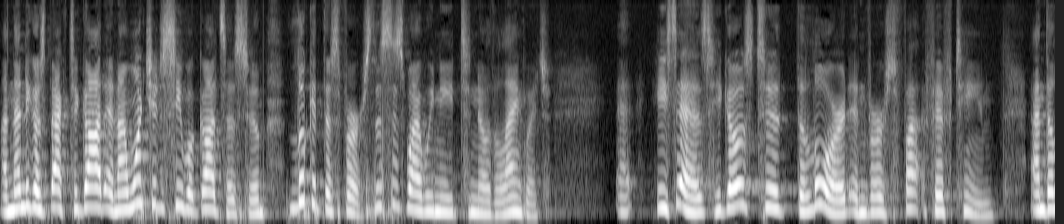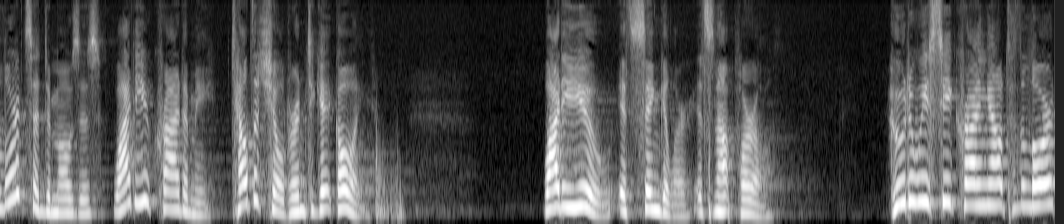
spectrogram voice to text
And then he goes back to God, and I want you to see what God says to him. Look at this verse. This is why we need to know the language. Uh, he says, he goes to the Lord in verse 15, and the Lord said to Moses, Why do you cry to me? Tell the children to get going. Why do you? It's singular, it's not plural. Who do we see crying out to the Lord?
